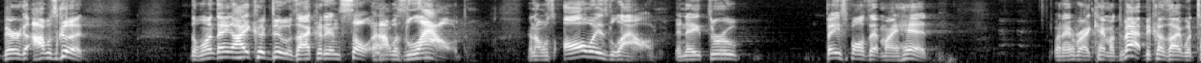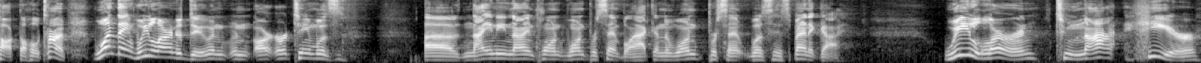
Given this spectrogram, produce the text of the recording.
Very good. I was good. The one thing I could do is I could insult, and I was loud and I was always loud, and they threw baseballs at my head whenever I came out to bat because I would talk the whole time. One thing we learned to do, and, and our, our, team was 99.1% uh, black, and the 1% was Hispanic guy. We learned to not hear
